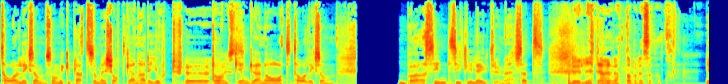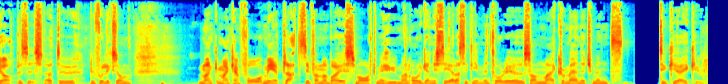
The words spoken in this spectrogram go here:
tar liksom så mycket plats som en shotgun hade gjort. Eh, ja, och just. en granat tar liksom bara sin, sitt lilla utrymme. Så att, ja, det är liknande detta på det sättet. Ja, precis. Att du, du får liksom... Man, man kan få mer plats ifall man bara är smart med hur man organiserar sitt inventory. Sån micromanagement tycker jag är kul.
